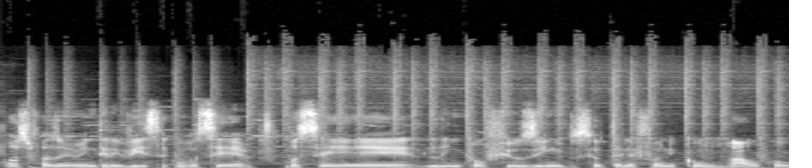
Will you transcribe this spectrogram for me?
posso fazer uma entrevista com você? Você limpa o fiozinho do seu telefone com álcool?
